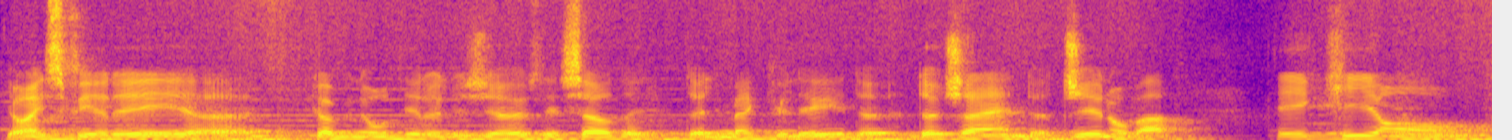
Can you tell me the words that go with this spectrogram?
qui a inspiré euh, une communauté religieuse, les Sœurs de, l'Immaculée, de, de Gênes, de Genova et ont,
